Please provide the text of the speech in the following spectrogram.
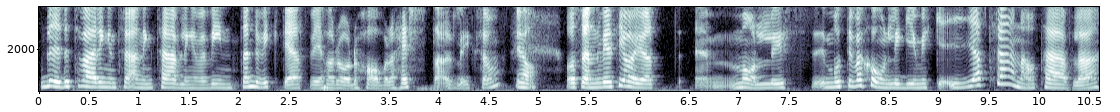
blir det tyvärr ingen träning, tävling över vintern. Det viktiga är att vi har råd att ha våra hästar liksom. Ja. Och sen vet jag ju att eh, Mollys motivation ligger ju mycket i att träna och tävla.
